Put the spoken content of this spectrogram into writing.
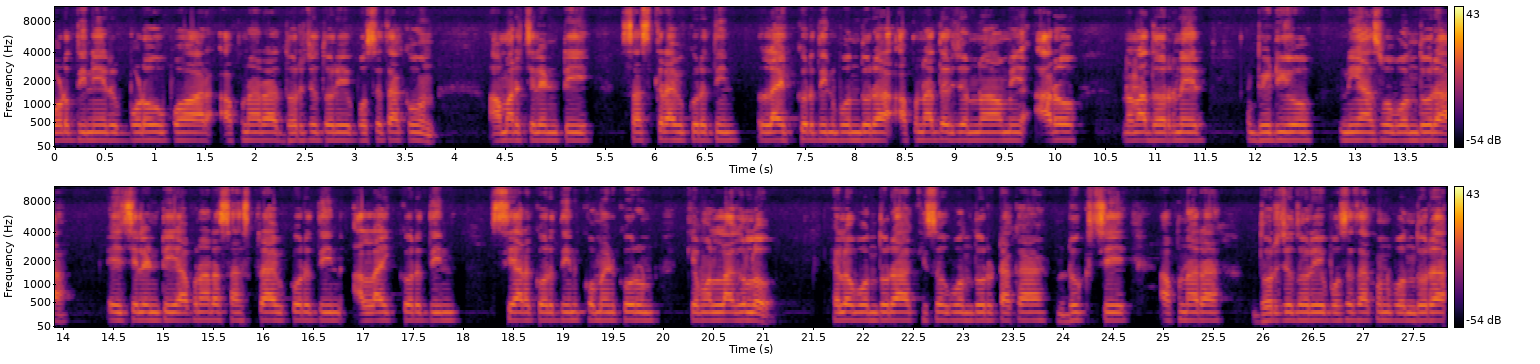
বড়দিনের বড় উপহার, আপনারা ধৈর্য ধরে বসে থাকুন। আমার চ্যানেলটি সাবস্ক্রাইব করে দিন, লাইক করে দিন বন্ধুরা। আপনাদের জন্য আমি আরও নানা ধরনের ভিডিও নিয়ে আসব বন্ধুরা। এই চ্যানেলটি আপনারা সাবস্ক্রাইব করে দিন, আর লাইক করে দিন শেয়ার করে দিন কমেন্ট করুন কেমন লাগল। হ্যালো বন্ধুরা, কৃষক বন্ধুর টাকা ঢুকছে। আপনারা ধৈর্য ধরে বসে থাকুন বন্ধুরা।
